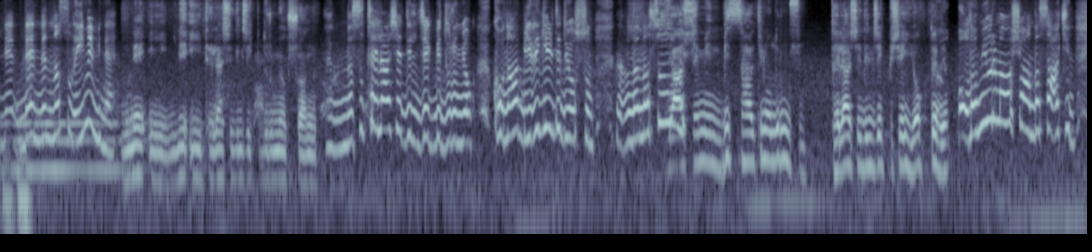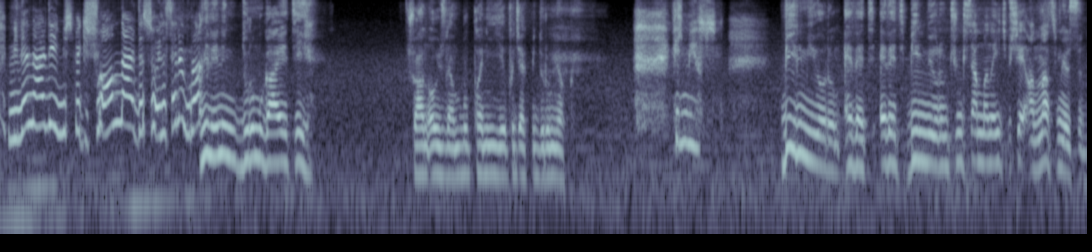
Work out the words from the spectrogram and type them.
Mine? Mine ne, ne nasıl iyi mi Mine? Ne iyi, ne iyi. Telaş edilecek bir durum yok şu anlık. Nasıl telaş edilecek bir durum yok? Konağa biri girdi diyorsun. Na- nasıl olmuş? Yasemin, bir sakin olur musun? Telaş edilecek bir şey yok dedim. Olamıyorum ama şu anda sakin. Mine neredeymiş peki? Şu an nerede? Söylesene Burak. Mine'nin durumu gayet iyi. Şu an o yüzden bu paniği yapacak bir durum yok. Bilmiyorsun. Bilmiyorum. Evet, evet bilmiyorum. Çünkü sen bana hiçbir şey anlatmıyorsun.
